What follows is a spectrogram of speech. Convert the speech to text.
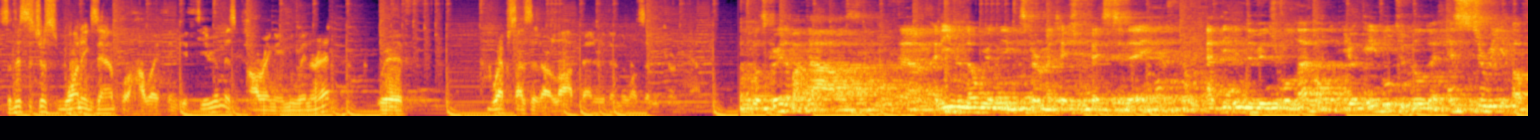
So this is just one example how I think Ethereum is powering a new internet with websites that are a lot better than the ones that we currently What's great about DAOs, um, and even though we're in the experimentation phase today, at the individual level, you're able to build a history of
